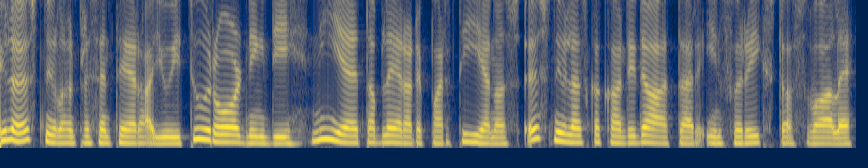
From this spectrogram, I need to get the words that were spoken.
Yle Östnyland presenterar ju i turordning de nio etablerade partiernas östnyländska kandidater inför riksdagsvalet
